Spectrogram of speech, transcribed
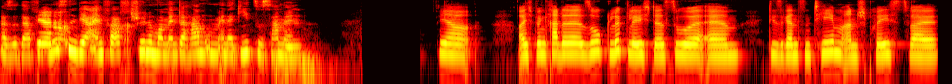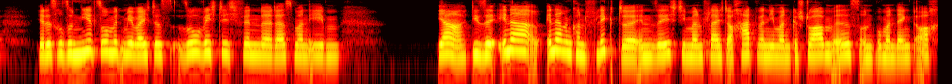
Also dafür ja. müssen wir einfach schöne Momente haben, um Energie zu sammeln. Ja, aber ich bin gerade so glücklich, dass du ähm, diese ganzen Themen ansprichst, weil ja, das resoniert so mit mir, weil ich das so wichtig finde, dass man eben ja, diese inner, inneren Konflikte in sich, die man vielleicht auch hat, wenn jemand gestorben ist und wo man denkt, ach,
